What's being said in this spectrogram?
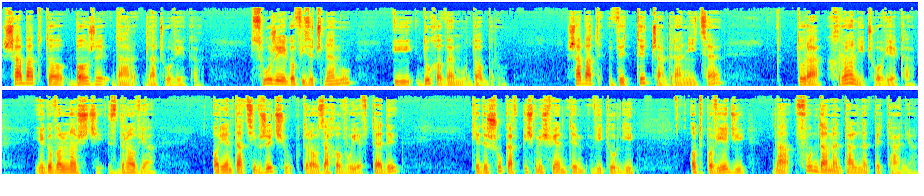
Szabat to Boży dar dla człowieka. Służy jego fizycznemu i duchowemu dobru. Szabat wytycza granicę, która chroni człowieka, jego wolności, zdrowia, orientacji w życiu, którą zachowuje wtedy, kiedy szuka w Piśmie Świętym, w liturgii odpowiedzi na fundamentalne pytania:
